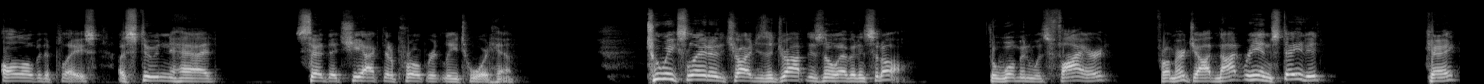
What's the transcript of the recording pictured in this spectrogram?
all over the place. A student had said that she acted appropriately toward him. Two weeks later, the charges are dropped. There's no evidence at all. The woman was fired from her job, not reinstated. Okay.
